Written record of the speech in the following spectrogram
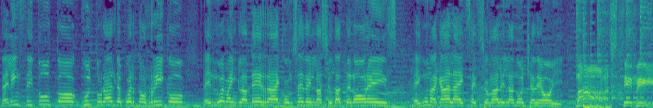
del Instituto Cultural de Puerto Rico en Nueva Inglaterra, con sede en la ciudad de Lawrence, en una gala excepcional en la noche de hoy. Más TV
